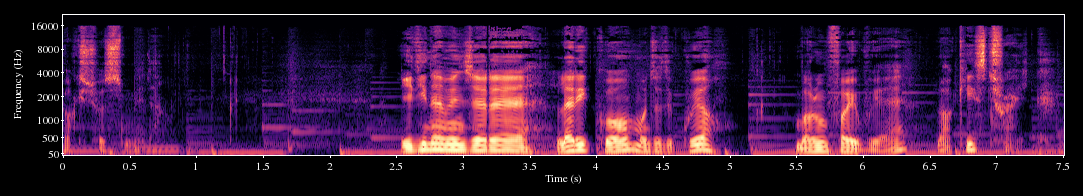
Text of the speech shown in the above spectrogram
역시 좋습니다. 이디나 멘젤의 Let It Go 먼저 듣고요. 머룬5의 Lucky Strike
